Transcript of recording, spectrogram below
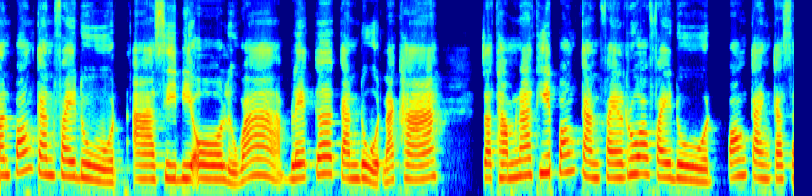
รณ์ป้องกันไฟดูด RCBO หรือว่าเบรกเกอร์กันดูดนะคะ จะทำหน้าที่ป้องกันไฟรั่วไฟดูด ป้องกันกระแส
